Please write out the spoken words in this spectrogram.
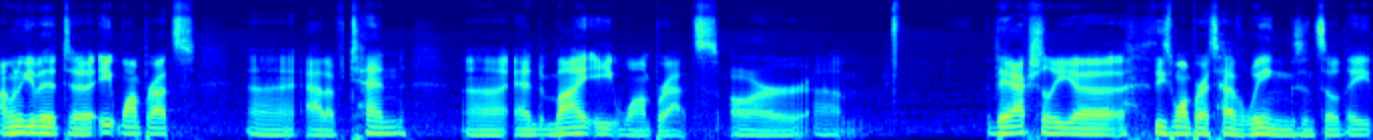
I'm going to give it uh, eight Womp Rats uh, out of 10. Uh, and my eight Womp Rats are. Um, they actually uh, these Womp Rats have wings, and so they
